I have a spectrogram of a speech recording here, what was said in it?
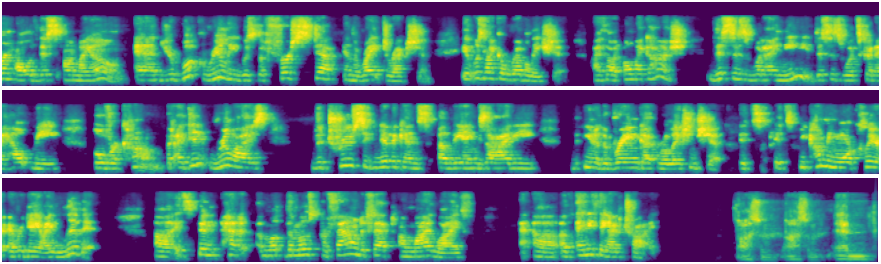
learn all of this on my own. And your book really was the first step in the right direction. It was like a revelation. I thought, oh my gosh, this is what I need. This is what's going to help me overcome. But I didn't realize the true significance of the anxiety, you know, the brain gut relationship. It's it's becoming more clear every day I live it. Uh, it's been had a, the most profound effect on my life uh, of anything I've tried. Awesome, awesome. And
